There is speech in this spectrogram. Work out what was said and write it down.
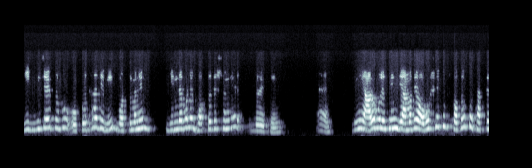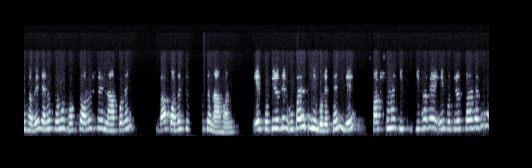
দিগ্বিজয় প্রভু ও প্রথা দেবী বর্তমানে বৃন্দাবনে ভক্তদের সঙ্গে রয়েছেন। হ্যাঁ তিনি আরও বলেছেন যে, আমাদের অবশ্যই খুব সতর্ক থাকতে হবে যেন কোনো ভক্ত অলস হয়ে না পড়েন বা পদচ্যুত না হন। এর প্রতিরোধের উপায়ও তিনি বলেছেন যে সবসময় কীভাবে এই প্রতিরোধ করা যাবে? না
